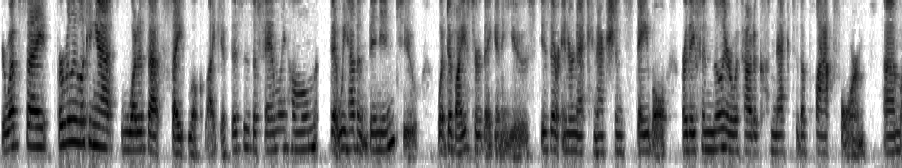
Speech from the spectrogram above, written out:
your website. We're really looking at what does that site look like? If this is a family home that we haven't been into, what device are they going to use? Is their internet connection stable? Are they familiar with how to connect to the platform? Um,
